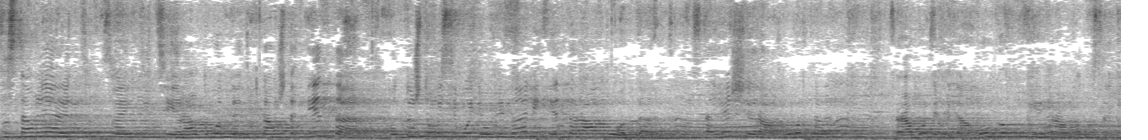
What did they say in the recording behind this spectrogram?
заставляют своих детей работать, потому что это, вот то, что мы сегодня увидали, это работа, настоящая работа, работа педагогов и работа самих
